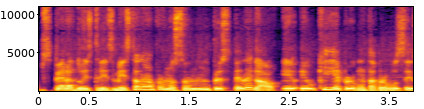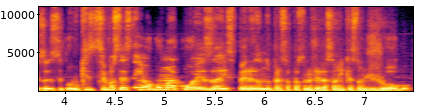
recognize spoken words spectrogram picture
espera dois, três meses, tá numa promoção num preço até legal. Eu, eu queria perguntar pra vocês, se, o que- se vocês têm alguma coisa esperando pra essa próxima geração em questão de jogo.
